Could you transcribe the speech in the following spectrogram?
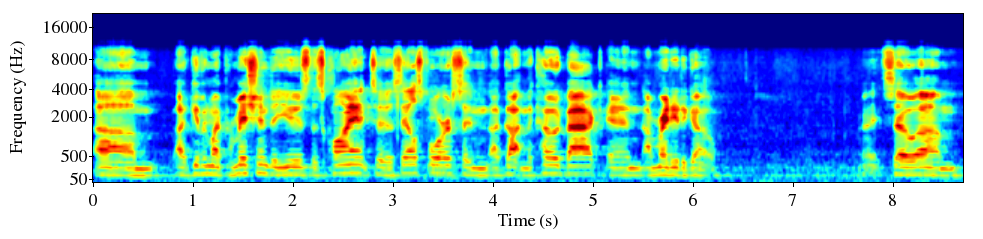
um, I've given my permission to use this client to Salesforce, and I've gotten the code back, and I'm ready to go. Right. So, um,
